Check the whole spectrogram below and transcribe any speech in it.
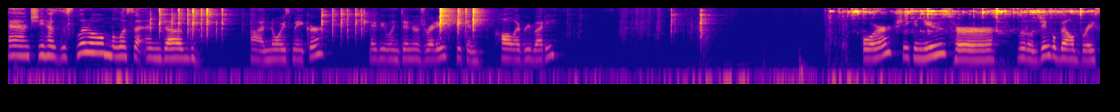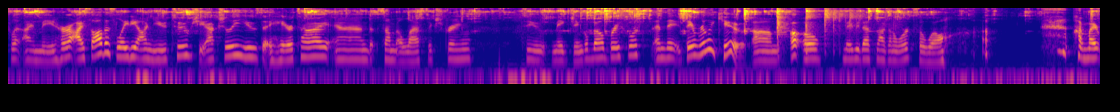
And she has this little Melissa and Doug uh, noisemaker. Maybe when dinner's ready, she can call everybody. Or she can use her little jingle bell bracelet I made her. I saw this lady on YouTube. She actually used a hair tie and some elastic string to make jingle bell bracelets. And they, they're really cute. Um, uh-oh, maybe that's not going to work so well. I might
